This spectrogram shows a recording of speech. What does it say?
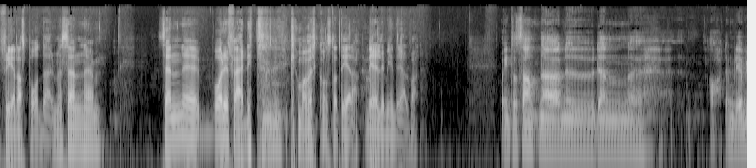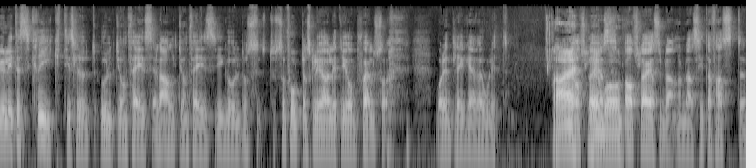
fredagspodd där. Men sen, eh, sen eh, var det färdigt mm. kan man väl konstatera, mer eller mindre i alla fall. Det var intressant när nu den, eh, ja den blev ju lite skrik till slut, Ultion Face eller Altion Face i guld. Och så, så fort den skulle göra lite jobb själv så var det inte lika roligt. Nej, det avslöjas, det var... avslöjas ibland de där sitta fast eh,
